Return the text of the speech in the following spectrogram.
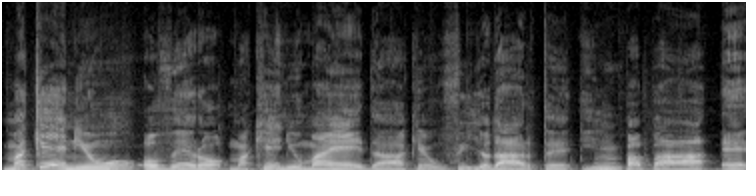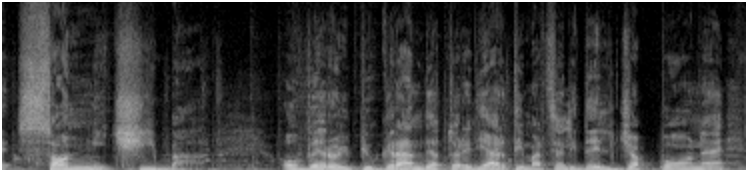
Makenyu, ovvero Makenyu Maeda, che è un figlio d'arte, il Mm. papà è Sonny Chiba, ovvero il più grande attore di arti marziali del Giappone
